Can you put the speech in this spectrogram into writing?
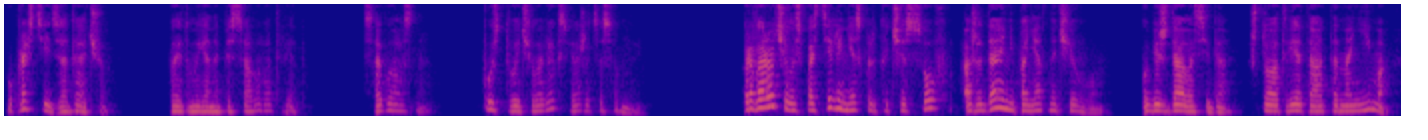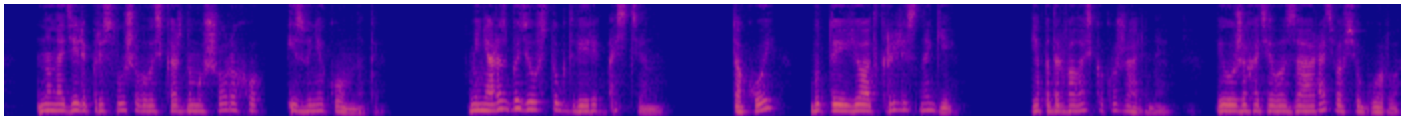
упростить задачу. Поэтому я написала в ответ. Согласна. Пусть твой человек свяжется со мной. Проворочилась в постели несколько часов, ожидая непонятно чего. Убеждала себя, что ответа от анонима, но на деле прислушивалась к каждому шороху извне комнаты. Меня разбудил стук двери о стену. Такой, будто ее открыли с ноги. Я подорвалась, как ужаленная, и уже хотела заорать во все горло,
